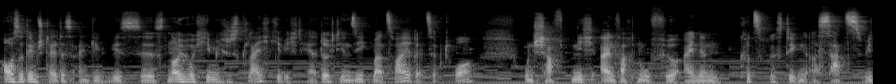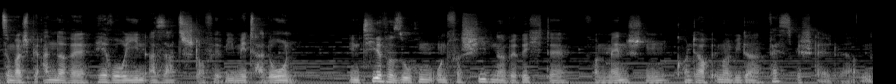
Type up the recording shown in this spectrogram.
Außerdem stellt es ein gewisses neurochemisches Gleichgewicht her durch den Sigma-2-Rezeptor und schafft nicht einfach nur für einen kurzfristigen Ersatz, wie zum Beispiel andere Heroinersatzstoffe wie Methadon. In Tierversuchen und verschiedener Berichte von Menschen konnte auch immer wieder festgestellt werden,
